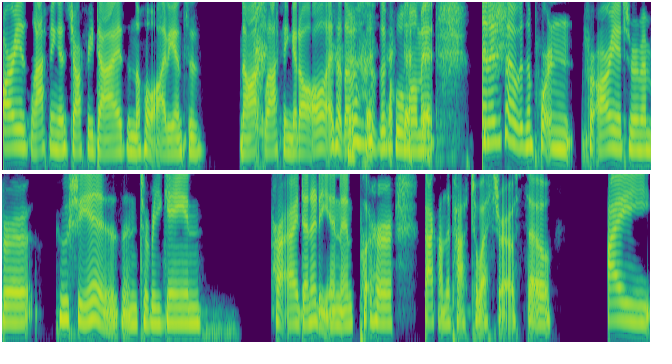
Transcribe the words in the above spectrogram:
Arya's laughing as Joffrey dies, and the whole audience is not laughing at all. I thought that was a cool moment. And I just thought it was important for Arya to remember who she is and to regain her identity and, and put her back on the path to Westeros. So I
